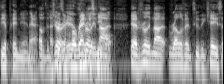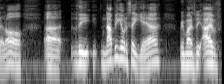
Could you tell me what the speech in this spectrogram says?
the opinion Yeah, of the jury. these are It's horrendous really not. Yeah, it's really not relevant to the case at all. Uh, the not being able to say yeah reminds me. I've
